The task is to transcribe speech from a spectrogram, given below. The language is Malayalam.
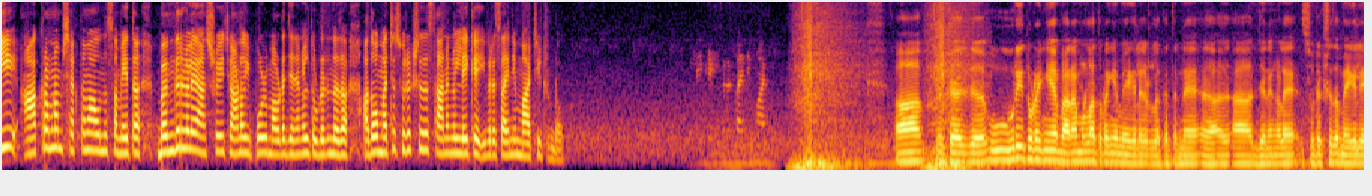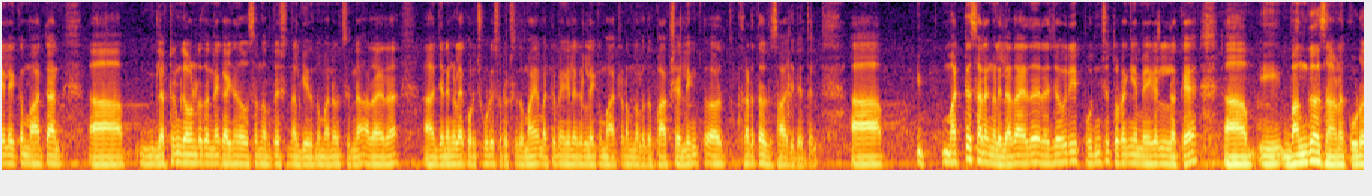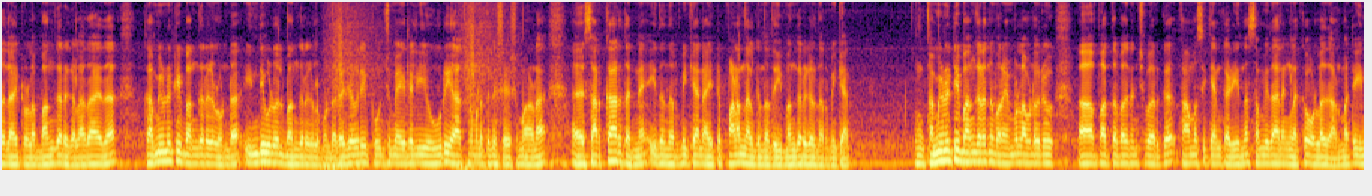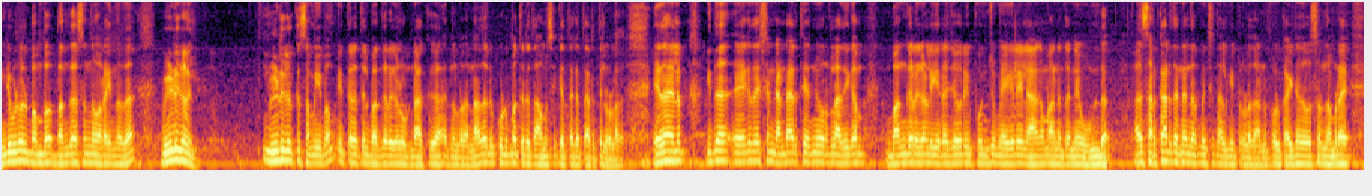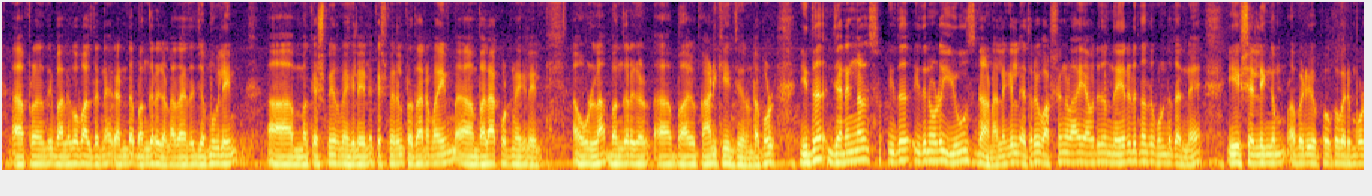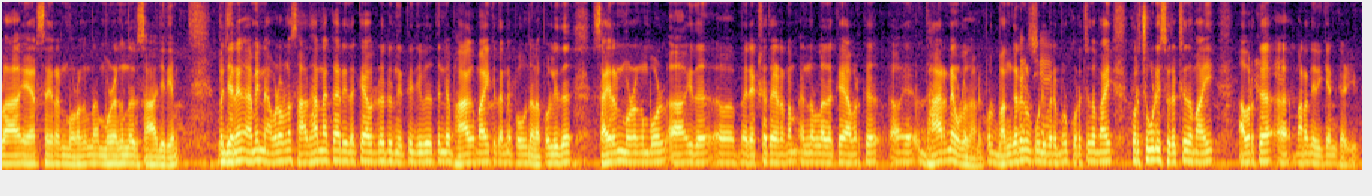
ഈ ആക്രമണം ശക്തമാവുന്ന സമയത്ത് ബങ്കറുകളെ ആശ്രയിച്ചാണോ ഇപ്പോഴും അവിടെ ജനങ്ങൾ തുടരുന്നത്? അതോ മറ്റ് സുരക്ഷിത സ്ഥാനങ്ങളിലേക്ക് ഇവരെ സൈന്യം മാറ്റിയിട്ടുണ്ടോ? ഊറി തുടങ്ങിയ ബാരാമുള്ള തുടങ്ങിയ മേഖലകളിലൊക്കെ തന്നെ ജനങ്ങളെ സുരക്ഷിത മേഖലയിലേക്ക് മാറ്റാൻ ലെഫ്റ്റനന്റ് ഗവർണർ തന്നെ കഴിഞ്ഞ ദിവസം നിർദ്ദേശം നൽകിയിരുന്നു മനോജ് സിൻഹ. അതായത് ജനങ്ങളെ കുറച്ചുകൂടി സുരക്ഷിതമായ മറ്റു മേഖലകളിലേക്ക് മാറ്റണം എന്നുള്ളത്. പാക് ത- കടുത്ത ഒരു സാഹചര്യത്തിൽ മറ്റ് സ്ഥലങ്ങളിൽ അതായത് രജൗരി പുഞ്ച് തുടങ്ങിയ മേഖലകളിലൊക്കെ ഈ ബങ്കേഴ്സാണ് കൂടുതലായിട്ടുള്ള ബങ്കറുകൾ അതായത് കമ്മ്യൂണിറ്റി ബങ്കറുകളുണ്ട് ഇൻഡിവിജ്വൽ ബങ്കറുകളുമുണ്ട് രജൗരി പൂഞ്ച് മേഖലയിൽ ഈ ഊറി ആക്രമണത്തിന് ശേഷമാണ് സർക്കാർ തന്നെ ഇത് നിർമ്മിക്കാനായിട്ട് പണം നൽകുന്നത് ഈ ബങ്കറുകൾ നിർമ്മിക്കാൻ. കമ്മ്യൂണിറ്റി ബങ്കർ എന്ന് പറയുമ്പോൾ അവിടെ ഒരു പത്ത് പതിനഞ്ച് പേർക്ക് താമസിക്കാൻ കഴിയുന്ന സംവിധാനങ്ങളൊക്കെ ഉള്ളതാണ്. മറ്റേ ഇൻഡിവിജ്വൽ ബങ്കേഴ്സ് എന്ന് പറയുന്നത് വീടുകളിൽ വീടുകൾക്ക് സമീപം ഇത്തരത്തിൽ ബങ്കറുകൾ ഉണ്ടാക്കുക എന്നുള്ളതാണ്. അതൊരു കുടുംബത്തിന് താമസിക്കത്തക്ക തരത്തിലുള്ളത്. ഏതായാലും ഇത് ഏകദേശം രണ്ടായിരത്തി അഞ്ഞൂറിലധികം ബങ്കറുകൾ ഈ രജൗരി പുഞ്ചു മേഖലയിലാകമാനം തന്നെ ഉണ്ട്. അത് സർക്കാർ തന്നെ നിർമ്മിച്ച് നൽകിയിട്ടുള്ളതാണ്. ഇപ്പോൾ കഴിഞ്ഞ ദിവസം നമ്മുടെ പ്രതിനിധി ബാലഗോപാൽ തന്നെ രണ്ട് ബങ്കറുകൾ അതായത് ജമ്മുവിലെയും കശ്മീർ മേഖലയിൽ കശ്മീരിൽ പ്രധാനമായും ബലാക്കോട്ട് മേഖലയിൽ ഉള്ള ബങ്കറുകൾ കാണിക്കുകയും ചെയ്തിട്ടുണ്ട്. അപ്പോൾ ഇത് ജനങ്ങൾ ഇത് ഇതിനോട് യൂസ്ഡ് ആണ്. അല്ലെങ്കിൽ എത്രയോ വർഷങ്ങളായി അവരിത് നേരിടുന്നത് കൊണ്ട് തന്നെ ഈ ഷെല്ലിങ്ങും വെടിവെപ്പും ഒക്കെ വരുമ്പോൾ ആ എയർ സൈറൺ മുഴങ്ങുന്ന മുഴങ്ങുന്ന ഒരു സാഹചര്യം. അപ്പോൾ ജന ഐ മീൻ അവിടെയുള്ള സാധാരണക്കാർ ഇതൊക്കെ അവരുടെ ഒരു നിത്യജീവിതത്തിന്റെ ഭാഗമായി തന്നെ പോകുന്നതാണ്. അപ്പോൾ ഇത് സൈറൺ മുഴങ്ങുമ്പോൾ ആ, ഇത് രക്ഷ തേടണം എന്നുള്ളതൊക്കെ അവർക്ക് ധാരണയുള്ളതാണ്. ഇപ്പോൾ ബങ്കറുകൾ കൂടി വരുമ്പോൾ കുറച്ചിതമായി കുറച്ചുകൂടി സുരക്ഷിതമായി അവർക്ക് മറഞ്ഞിരിക്കാൻ കഴിയും.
